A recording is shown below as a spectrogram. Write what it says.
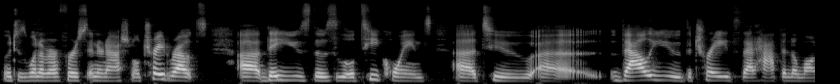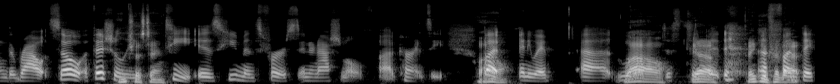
which is one of our first international trade routes, uh, they used those little tea coins uh, to uh, value the trades that happened along the route. So officially, tea is humans' first international uh, currency. Wow. But anyway. Uh, wow! Just yeah. Thank you for fun that. Thing.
